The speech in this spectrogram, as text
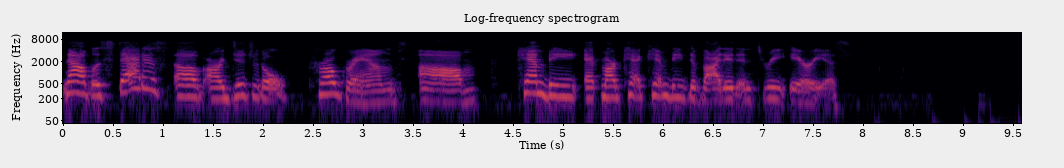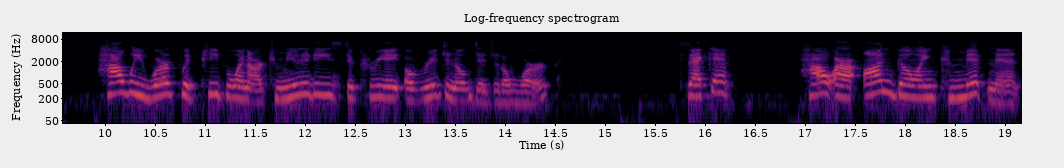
Now, the status of our digital programs um, can be, at Marquette, can be divided in three areas. How we work with people in our communities to create original digital work. Second, how our ongoing commitment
